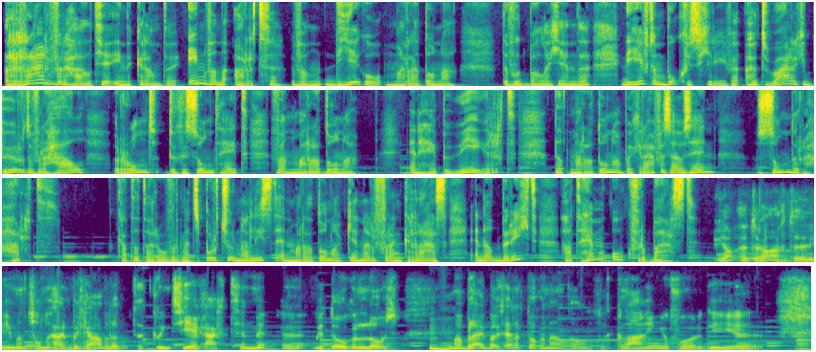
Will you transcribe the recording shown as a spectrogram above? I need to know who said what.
Speaker 1: Raar verhaaltje in de kranten. Een van de artsen van Diego Maradona, de voetballegende, die heeft een boek geschreven. Het waar gebeurde verhaal rond de gezondheid van Maradona. En hij beweert dat Maradona begraven zou zijn zonder hart. Ik had het daarover met sportjournalist en Maradona-kenner Frank Raas. En dat bericht had hem ook verbaasd.
Speaker 2: Ja, uiteraard. Uh, iemand zonder hart begraven, dat, klinkt zeer hard en met, uh, medogeloos. Mhm. Maar blijkbaar zijn er toch een aantal verklaringen voor. Die, uh,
